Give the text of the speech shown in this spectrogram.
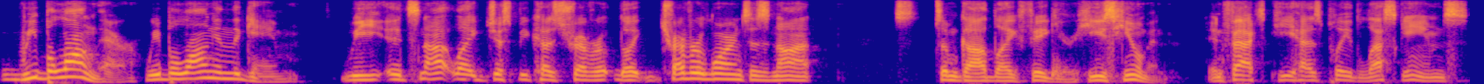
we belong there. We belong in the game. We it's not like just because Trevor like Trevor Lawrence is not some godlike figure. He's human. In fact, he has played less games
